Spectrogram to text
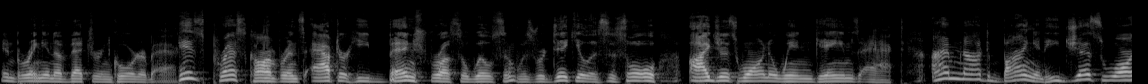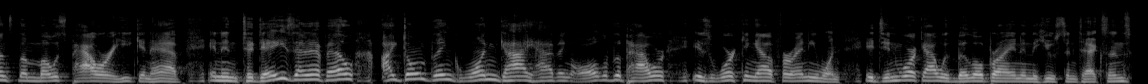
and bring in a veteran quarterback? His press conference after he benched Russell Wilson was ridiculous. This whole I just want to win games act. I'm not buying it. He just wants the most power he can have. And in today's NFL, I don't think one guy having all of the power is working out for anyone. It didn't work out with Bill O'Brien and the Houston Texans.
